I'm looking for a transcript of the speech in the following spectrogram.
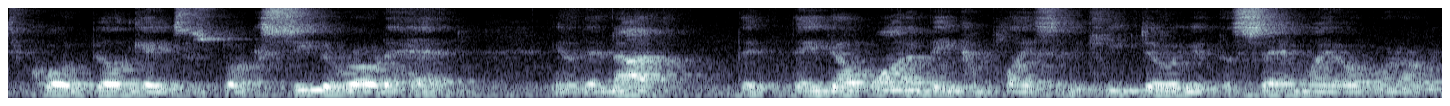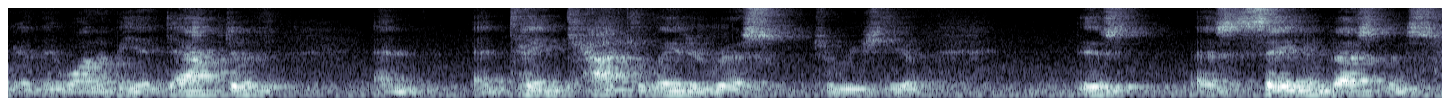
to quote Bill Gates' book, see the road ahead. You know, they're not they, they don't want to be complacent and keep doing it the same way over and over again. They want to be adaptive and and take calculated risks to reach the. There's, as say in investments,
